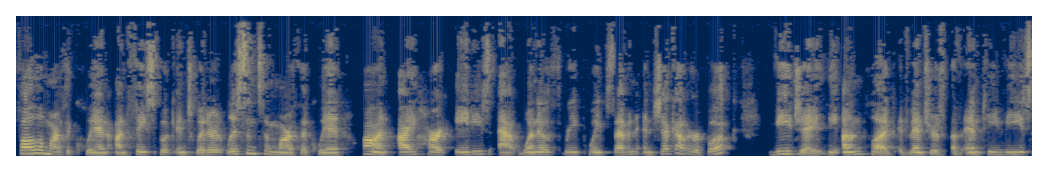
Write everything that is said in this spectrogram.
Follow Martha Quinn on Facebook and Twitter. Listen to Martha Quinn on iHeart 80s at 103.7 and check out her book, VJ, The Unplugged Adventures of MTV's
